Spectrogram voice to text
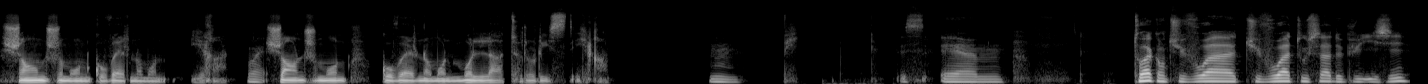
changement gouvernement Iran, Ouais. changement gouvernement mullah terroriste Iran. Oui. Et, euh, toi, quand tu vois, tu vois tout ça depuis ici,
